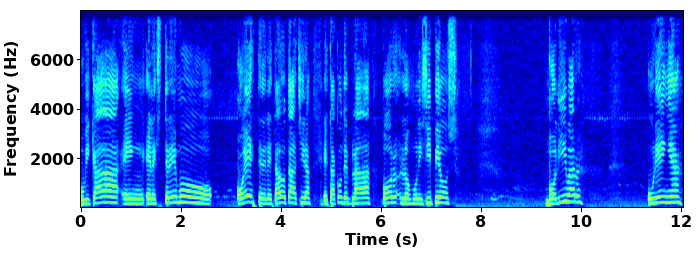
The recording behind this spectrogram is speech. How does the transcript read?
ubicada en el extremo oeste del estado Táchira, está contemplada por los municipios Bolívar, Ureña,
